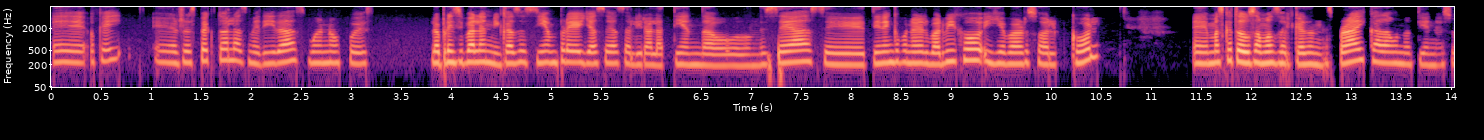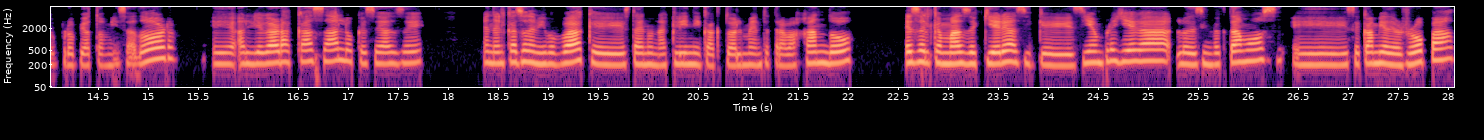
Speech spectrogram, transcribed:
Eh, ok, eh, respecto a las medidas, bueno, pues lo principal en mi casa siempre, ya sea salir a la tienda o donde sea, se tienen que poner el barbijo y llevar su alcohol. Eh, más que todo usamos el que es en spray, cada uno tiene su propio atomizador. Eh, al llegar a casa, lo que se hace, en el caso de mi papá, que está en una clínica actualmente trabajando, es el que más le quiere, así que siempre llega, lo desinfectamos, eh, se cambia de ropa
